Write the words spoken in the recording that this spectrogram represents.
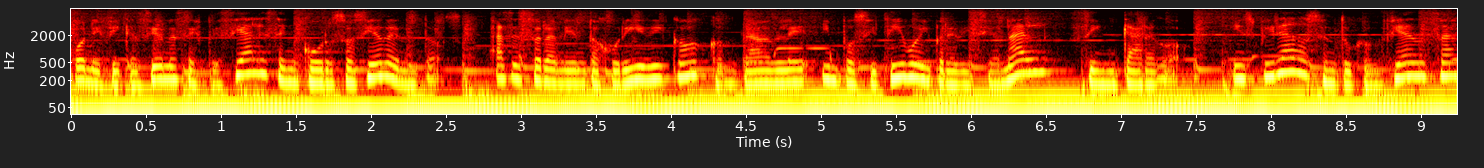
Bonificaciones especiales en cursos y eventos. Asesoramiento jurídico, contable, impositivo y previsional sin cargo. Inspirados en tu confianza,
